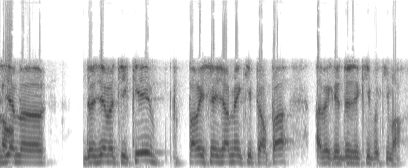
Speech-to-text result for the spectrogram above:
deuxième, euh, deuxième ticket, Paris Saint-Germain qui perd pas, avec les deux équipes qui marquent.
